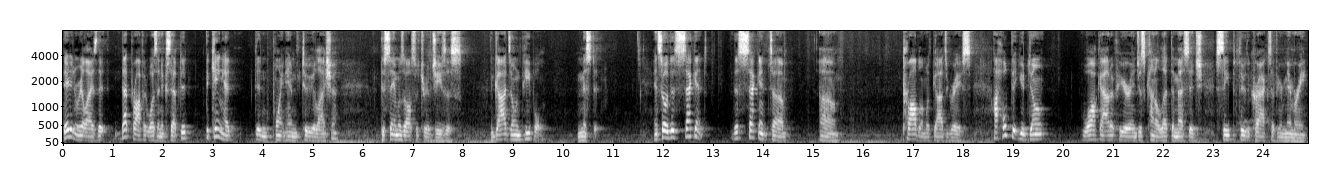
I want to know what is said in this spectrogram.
They didn't realize that that prophet wasn't accepted. The king had, didn't point him to Elisha. The same was also true of Jesus. God's own people missed it. And so this second, this second um, um, problem with God's grace, I hope that you don't walk out of here and just kind of let the message seep through the cracks of your memory.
